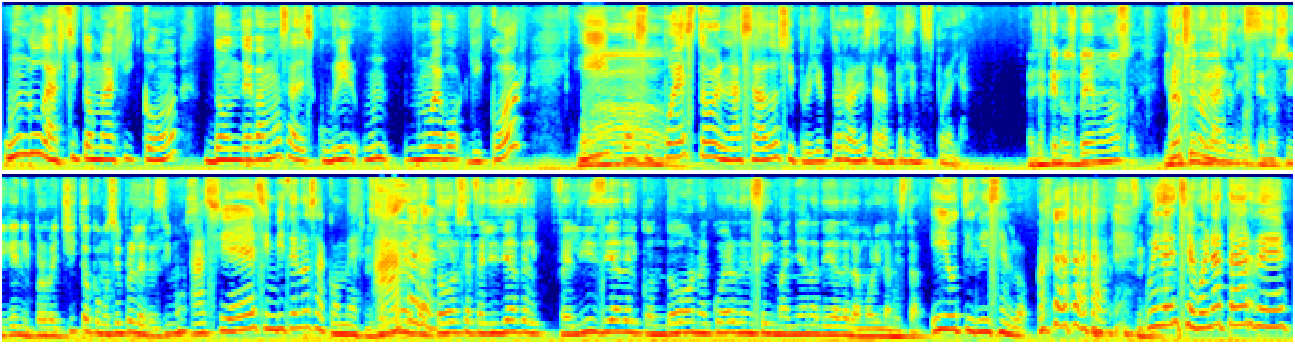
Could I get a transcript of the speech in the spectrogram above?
un lugarcito mágico donde vamos a descubrir un nuevo licor. Y por supuesto, enlazados y Proyecto Radio estarán presentes por allá. Así es que nos vemos. Y Próximo muchas gracias martes. porque nos siguen. Y provechito, como siempre les decimos. Así es, invítenos a comer. En el 14, feliz, días del, feliz día del condón, acuérdense, y mañana día del amor y la amistad. y utilícenlo. Cuídense, buena tarde.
